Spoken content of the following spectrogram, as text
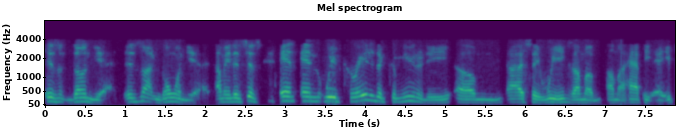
isn't done yet. It's not going yet. I mean, it's just and and we've created a community. Um, I say we, because I'm a I'm a happy ape,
